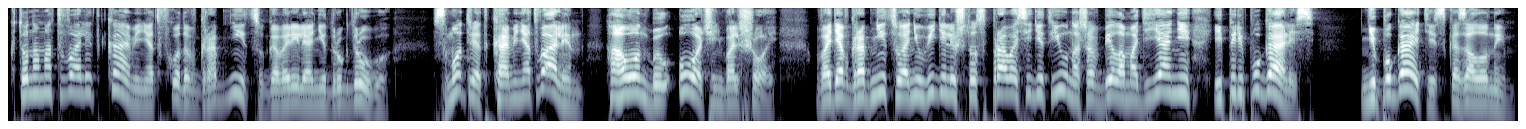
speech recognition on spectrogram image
«Кто нам отвалит камень от входа в гробницу?» — говорили они друг другу. Смотрят, камень отвален, а он был очень большой. Войдя в гробницу, они увидели, что справа сидит юноша в белом одеянии и перепугались. «Не пугайтесь», — сказал он им.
